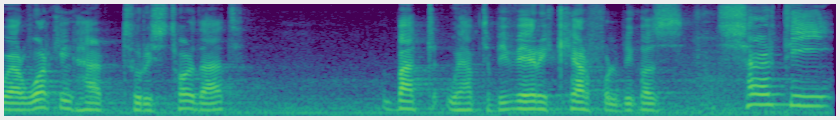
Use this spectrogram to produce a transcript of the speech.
We are working hard to restore that, but we have to be very careful because 30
